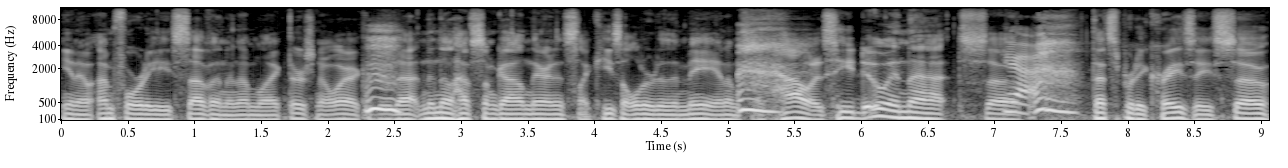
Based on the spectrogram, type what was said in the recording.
You know, I'm 47 and I'm like, there's no way I can do mm. that. And then they'll have some guy on there and it's like he's older than me, and I'm like, how is he doing that? So Yeah. that's pretty crazy. So,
